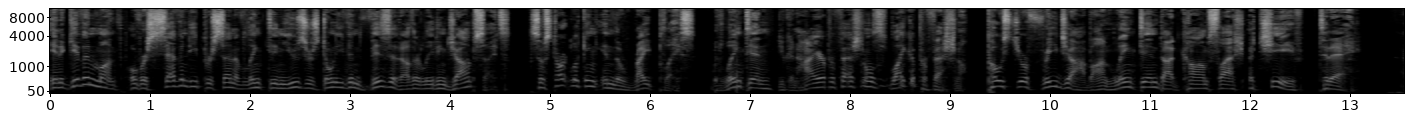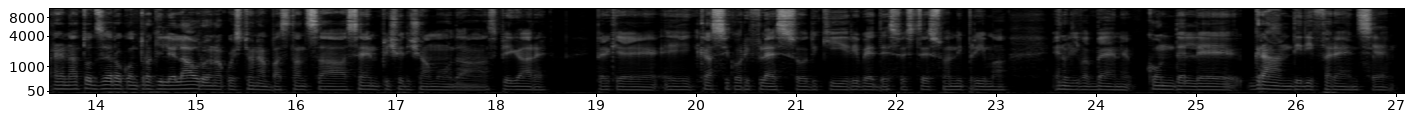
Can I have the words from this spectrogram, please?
In a given month, over 70% of LinkedIn users don't even visit other leading job sites. So start looking in the right place. With LinkedIn, you can hire professionals like a professional. Post your free job on linkedin.com slash achieve today. Renato Zero contro Achille Lauro è una questione abbastanza semplice, diciamo, da spiegare, perché è il classico riflesso di chi rivede se stesso anni prima e non gli va bene, con delle grandi differenze.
